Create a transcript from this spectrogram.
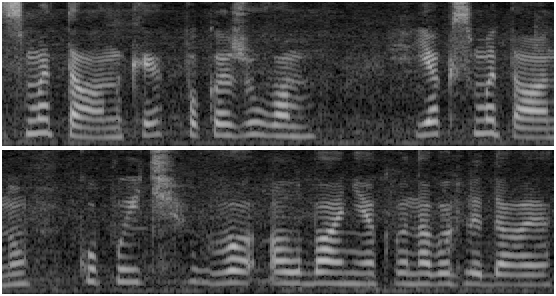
сметанки. Покажу вам, як сметану купити в Албанії, як вона виглядає.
